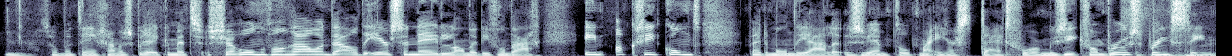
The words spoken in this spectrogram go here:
Ja, zometeen gaan we spreken met Sharon van Rouwendaal, de eerste Nederlander die vandaag in actie komt bij de mondiale zwemtop. Maar eerst tijd voor muziek van Bruce Springsteen.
